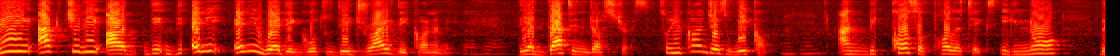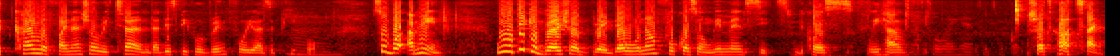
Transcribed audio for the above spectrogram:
They actually are they, they, any anywhere they go to they drive the economy. Mm-hmm. they are that industrious. So you can't just wake up mm-hmm. and because of politics ignore the kind of financial return that these people bring for you as a people. Mm. so but i mean we will take a very short break then we'll now focus on women's seats because we have short our time.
